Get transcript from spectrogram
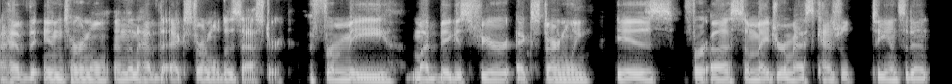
I have the internal and then I have the external disaster. For me, my biggest fear externally is for us a major mass casualty incident,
